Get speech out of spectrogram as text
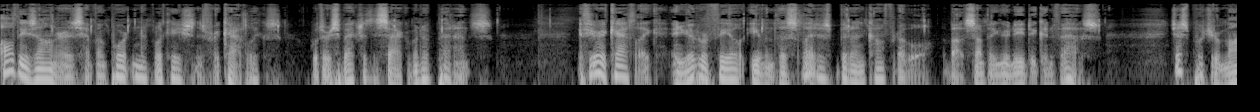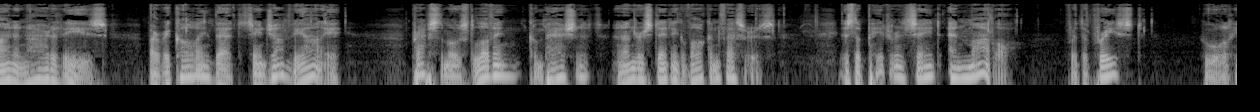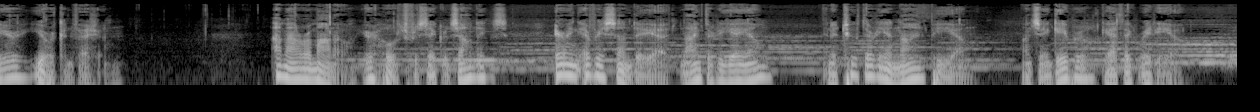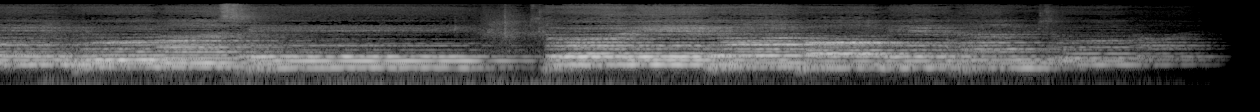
All these honors have important implications for Catholics with respect to the sacrament of penance, if you're a Catholic and you ever feel even the slightest bit uncomfortable about something you need to confess, just put your mind and heart at ease by recalling that St. John Vianney, perhaps the most loving, compassionate, and understanding of all confessors, is the patron saint and model for the priest who will hear your confession. I'm Al Romano, your host for Sacred Soundings, airing every Sunday at 9.30 a.m. and at 2.30 and 9 p.m on St. Gabriel Catholic Radio.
